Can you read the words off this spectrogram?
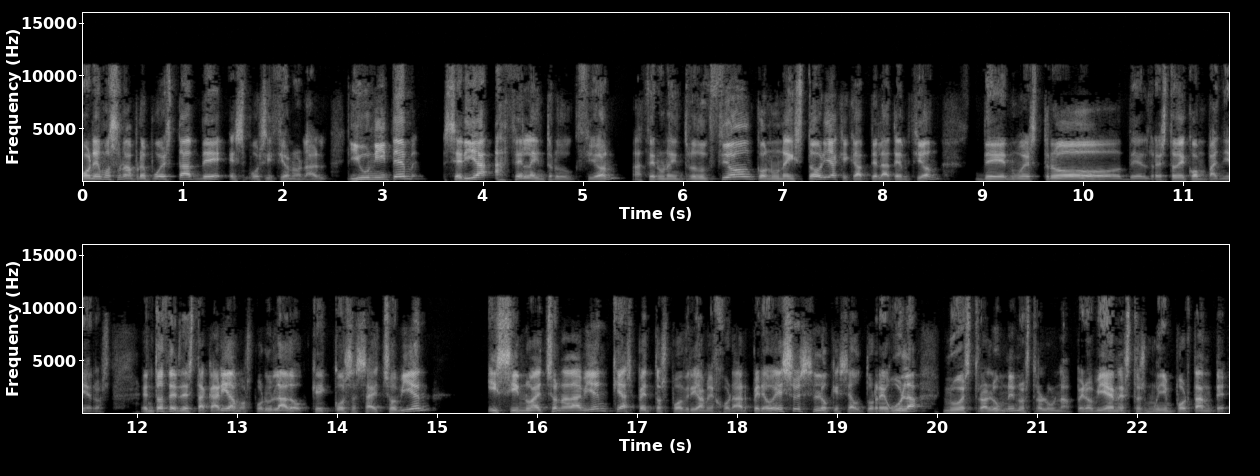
ponemos una propuesta de exposición oral y un ítem sería hacer la introducción, hacer una introducción con una historia que capte la atención de nuestro, del resto de compañeros. Entonces destacaríamos, por un lado, qué cosas ha hecho bien y si no ha hecho nada bien, qué aspectos podría mejorar. Pero eso es lo que se autorregula nuestro alumno y nuestra alumna. Pero bien, esto es muy importante.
